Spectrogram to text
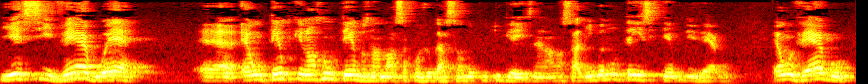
e esse verbo é, é, é um tempo que nós não temos na nossa conjugação do português, né? na nossa língua não tem esse tempo de verbo. É um verbo,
